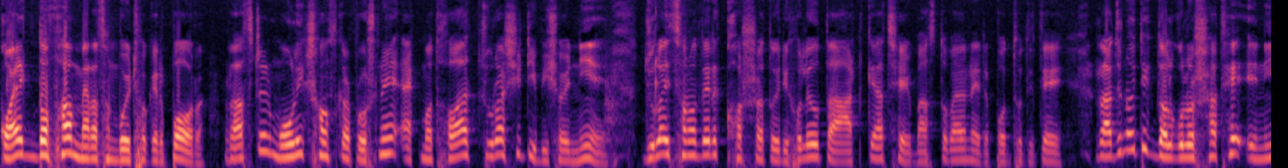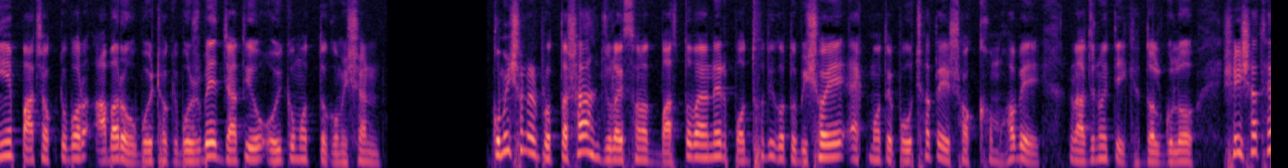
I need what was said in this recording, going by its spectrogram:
কয়েক দফা ম্যারাথন বৈঠকের পর রাষ্ট্রের মৌলিক সংস্কার প্রশ্নে একমত হওয়া চুরাশিটি বিষয় নিয়ে জুলাই সনদের খসড়া তৈরি হলেও তা আটকে আছে বাস্তবায়নের পদ্ধতিতে। রাজনৈতিক দলগুলোর সাথে এ নিয়ে পাঁচ অক্টোবর আবারও বৈঠকে বসবে জাতীয় ঐকমত্য কমিশন। কমিশনের প্রত্যাশা জুলাই সনদ বাস্তবায়নের পদ্ধতিগত বিষয়ে একমতে পৌঁছাতে সক্ষম হবে রাজনৈতিক দলগুলো। সেই সাথে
